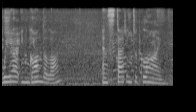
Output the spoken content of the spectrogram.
We are in gondola and starting to climb.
